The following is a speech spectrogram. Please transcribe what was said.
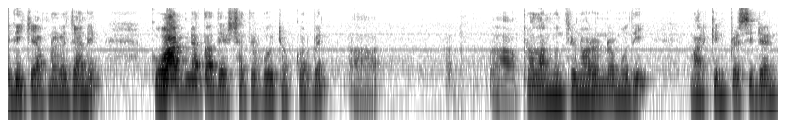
এদিকে আপনারা জানেন, কোয়াড নেতাদের সাথে বৈঠক করবেন প্রধানমন্ত্রী নরেন্দ্র মোদী। মার্কিন প্রেসিডেন্ট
